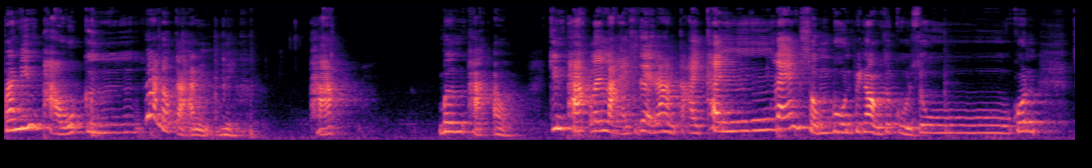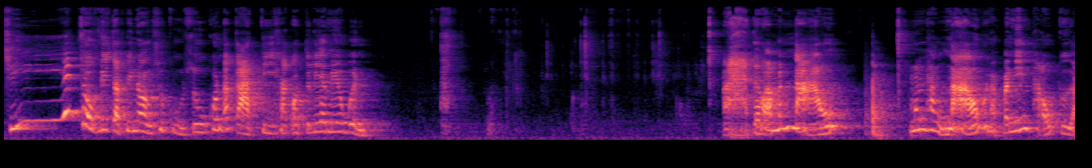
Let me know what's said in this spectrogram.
ปลานิ่นเผาเกลือแล้วกันนี่พัก เบิ่งผักเอา กินผักหลายๆที่ได้ร่างกายแข็งแรงสมบูรณ์พี่น้องสุกูสู่คนชี้โชคดีจากพี่น้องสุกูสู่คนอากาศดีค่ะออสเตรเลียเมลเบิร์นอ่า แต่ว่ามันหนาว มันทั้งหนาวนะปนิ้นเผาเกลือ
